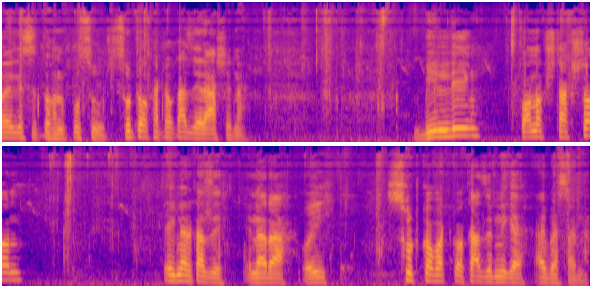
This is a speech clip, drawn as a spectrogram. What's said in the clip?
হয়ে গেছে তখন প্রচুর, ছোটোখাটো কাজের আসে না। বিল্ডিং, কনস্ট্রাকশন, এইনার কাজে এনারা ওই ছুটকো কাজের নিকে আইবার চায় না।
